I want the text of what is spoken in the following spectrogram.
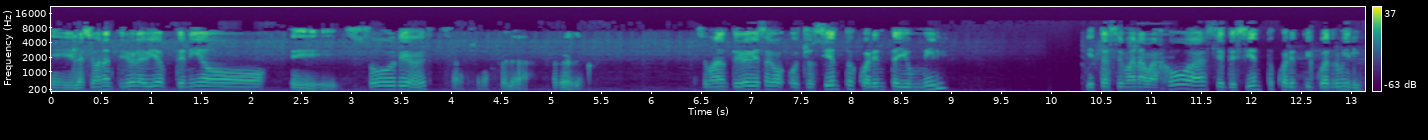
eh, la semana anterior había obtenido eh, sobre, a ver, fue la, la semana anterior había sacado 841 mil y esta semana bajó a 744 mil.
